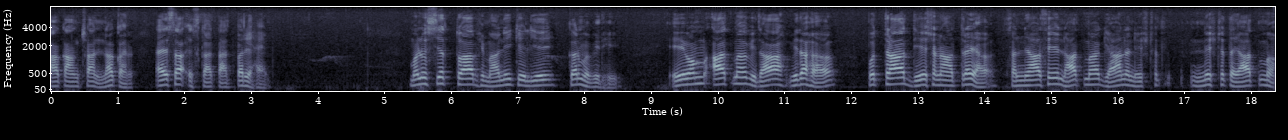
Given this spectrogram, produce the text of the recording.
आकांक्षा न कर, ऐसा इसका तात्पर्य है। मनुष्यत्वाभिमानी के लिए कर्म विधि एवं आत्मविदा, विद पुत्रादेशनात्रय संन्यासे नात्म ज्ञान निष्ठ निष्ठतयात्मा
